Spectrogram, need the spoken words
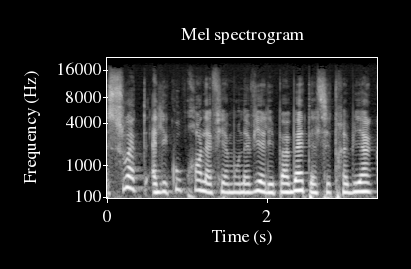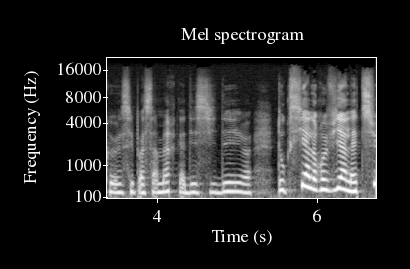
soit elle les comprend, la fille, à mon avis, elle n'est pas bête, elle sait très bien que c'est pas sa mère qui a décidé. Euh. Donc si elle revient là-dessus,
